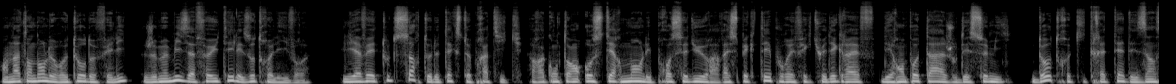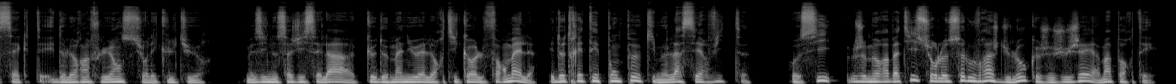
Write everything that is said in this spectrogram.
En attendant le retour d'Ophélie, je me mis à feuilleter les autres livres, il y avait toutes sortes de textes pratiques, racontant austèrement les procédures à respecter pour effectuer des greffes, des rempotages ou des semis, d'autres qui traitaient des insectes et de leur influence sur les cultures. Mais il ne s'agissait là que de manuels horticoles formels et de traités pompeux qui me lassèrent vite. Aussi, je me rabattis sur le seul ouvrage du lot que je jugeais à ma portée,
